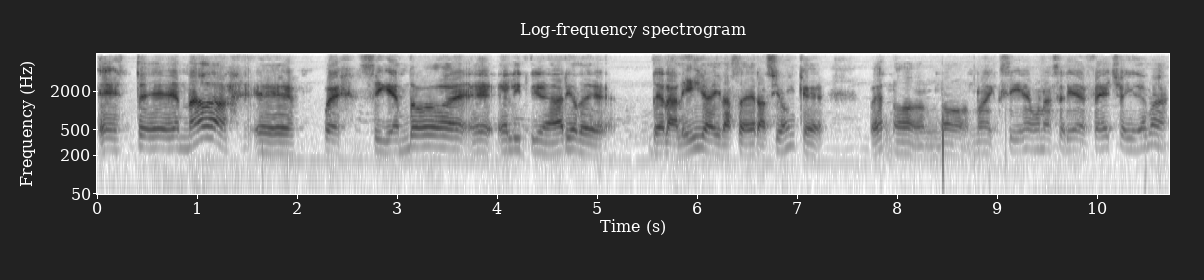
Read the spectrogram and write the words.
Este, nada, eh, pues siguiendo eh, el itinerario de, la liga y la federación que pues no, no, nos exigen una serie de fechas y demás.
